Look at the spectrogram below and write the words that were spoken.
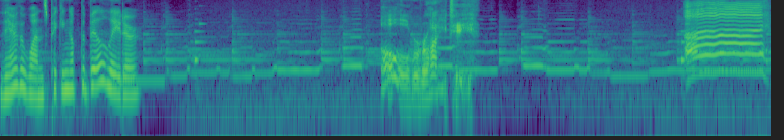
They're the ones picking up the bill later. Alrighty. Uh,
